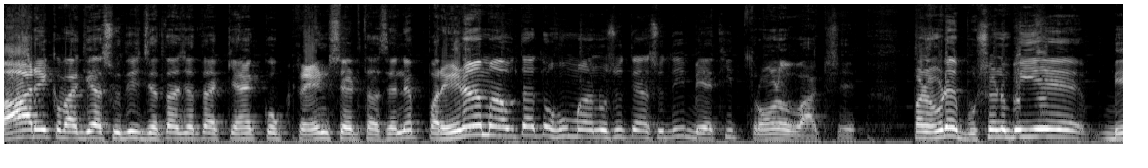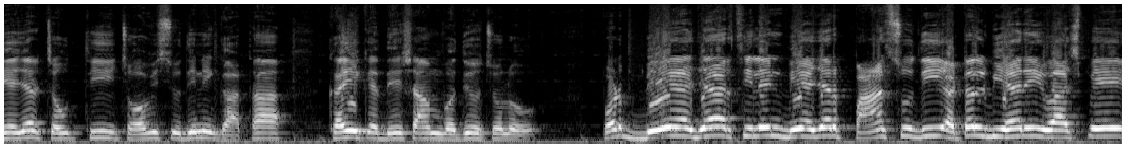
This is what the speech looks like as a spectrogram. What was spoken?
બાર એક વાગ્યા સુધી જતા જતા ક્યાંક કોઈક ટ્રેન્ડ સેટ થશે ને પરિણામ આવતા તો હું માનું છું ત્યાં સુધી બેથી ત્રણ વાગશે. પણ હવે ભૂષણભાઈએ બે હજાર ચૌદથી ચોવીસ સુધીની ગાથા કહી કે દેશ આમ વધ્યો, ચલો. પણ બે હજારથી લઈને બે હજાર પાંચ સુધી અટલ બિહારી વાજપેયી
